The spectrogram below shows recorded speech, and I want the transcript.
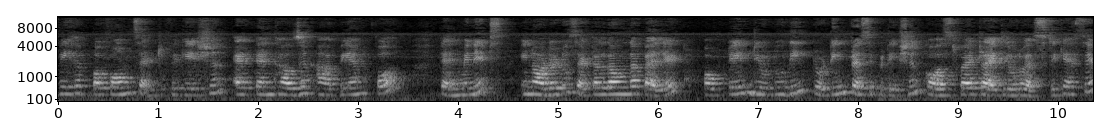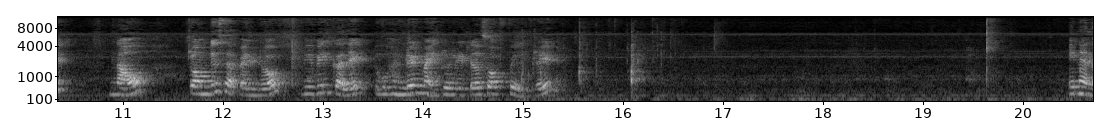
we have performed centrifugation at 10,000 rpm for 10 minutes in order to settle down the pellet obtained due to the protein precipitation caused by trichloroacetic acid. Now from this drop, we will collect 200 microliters of filtrate in an,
